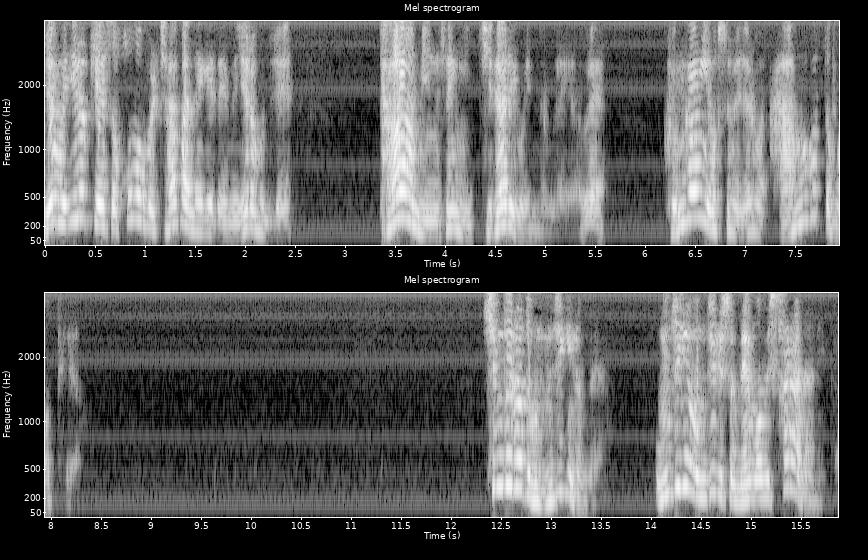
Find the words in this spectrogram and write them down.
여러분 이렇게 해서 호흡을 잡아내게 되면 여러분들의 다음 인생이 기다리고 있는 거예요. 왜? 건강이 없으면 여러분 아무것도 못해요. 힘들어도 움직이는 거야. 움직이면 움직일수록 내 몸이 살아나니까.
